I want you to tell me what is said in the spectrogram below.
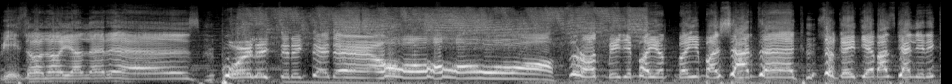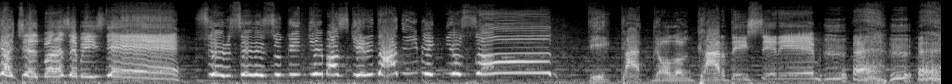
Biz onu oyalarız. Bu elektrik dedi! Oo! Frontman'i bayıltmayı başardık. Squid Game askerleri kaçın burası bizde. Sürsene Squid Game askeri daha neyi bekliyorsun? Dikkatli olun kardeşlerim. Eh, eh,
